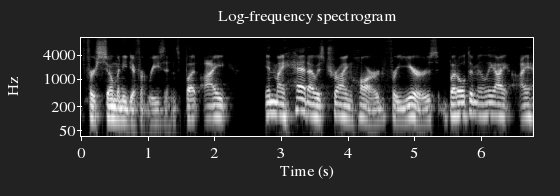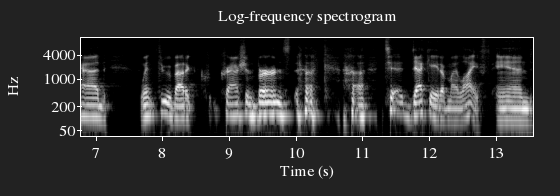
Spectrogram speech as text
for so many different reasons. But I, in my head, I was trying hard for years, but ultimately, I I had went through about a crash and burns t- decade of my life, and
